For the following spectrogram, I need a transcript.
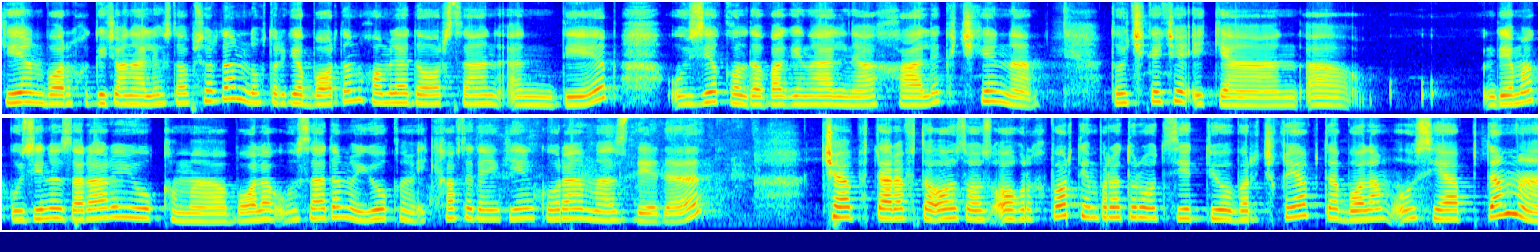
Keyin borib HGJ analiz topshirdim, doktorga bordim, homiladorsan deb UZI qildi vaginalni hali kichkina. Tochkacha ekan. Demak, UZIni zarari yo'qmi? Bola o'sadimi, yo'qmi? 2 haftadan keyin ko'ramiz dedi. Chap tarafda oz oz og'riq bor temperatura o'ttiz yettiyu bir chiqyapti. Bolam o'syaptimi?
